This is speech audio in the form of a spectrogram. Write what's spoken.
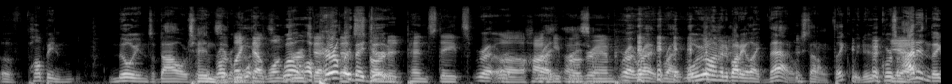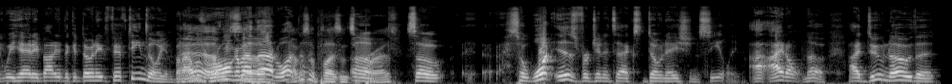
of pumping millions of dollars into Tens the of program. like that one well, group that, apparently that they started do. Penn State's Right, uh, hockey right. program. Right, right, right. Well, we don't have anybody like that. At least I don't think we do. Of course, Yeah. I didn't think we had anybody that could donate 15 million, but I was wrong was, about uh, that. that was a pleasant surprise. so, so what is Virginia Tech's donation ceiling? I, I don't know. I do know that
